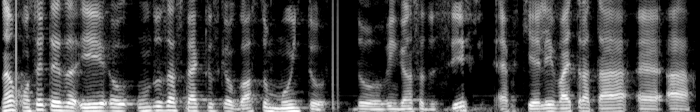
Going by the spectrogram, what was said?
Não, com certeza. E eu, um dos aspectos que eu gosto muito do Vingança do Sith é porque ele vai tratar é, a,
